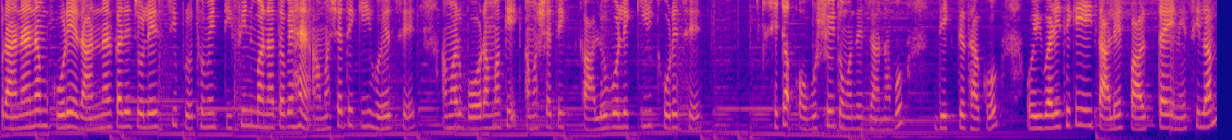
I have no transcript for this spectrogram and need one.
প্রাণায়াম করে রান্নার কাজে চলে এসেছি, প্রথমে টিফিন বানাতে হবে। হ্যাঁ আমার সাথে কি হয়েছে? আমার বর আমাকে, আমার সাথে কালো বলে কি করেছে? সেটা অবশ্যই তোমাদের জানাব। দেখতে থাকো। ওই বাড়ি থেকে এই তালের পাল্পটা এনেছিলাম।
